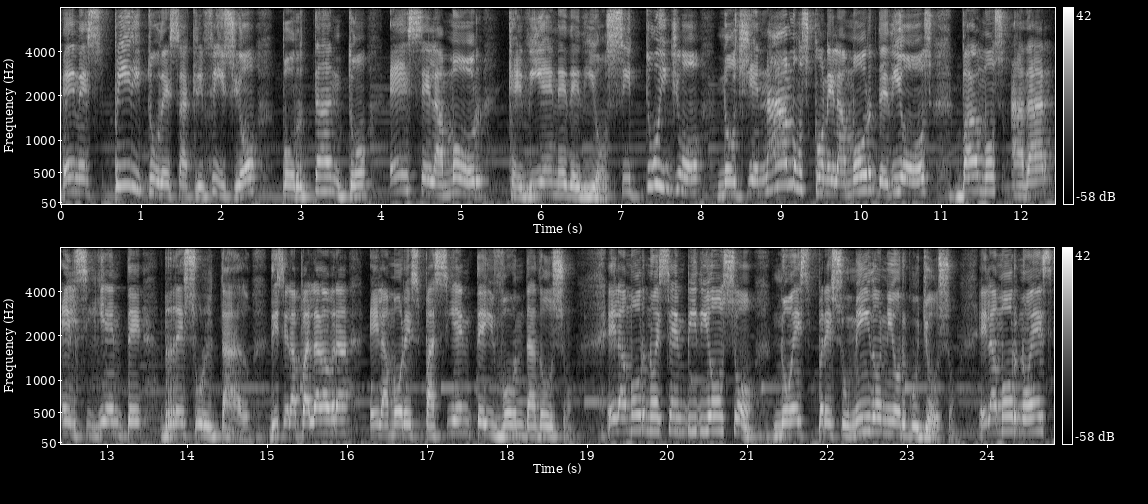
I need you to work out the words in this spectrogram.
en espíritu de sacrificio, por tanto, es el amor que viene de Dios. Si tú y yo nos llenamos con el amor de Dios, vamos a dar el siguiente resultado. Dice la palabra, el amor es paciente y bondadoso. El amor no es envidioso, no es presumido ni orgulloso. El amor no es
